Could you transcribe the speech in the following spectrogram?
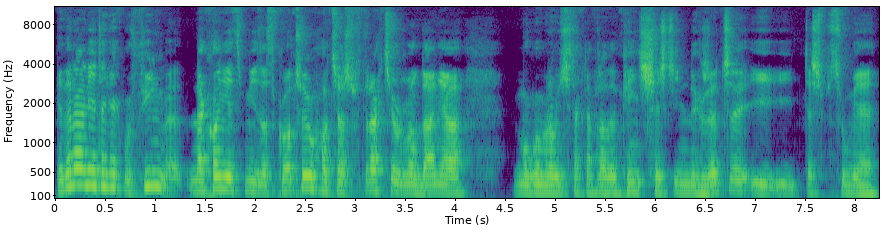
Generalnie, tak jak film na koniec mnie zaskoczył, chociaż w trakcie oglądania mogłem robić tak naprawdę 5-6 innych rzeczy i, i też w sumie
